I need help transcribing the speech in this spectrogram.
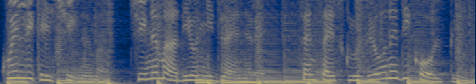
Quelli che il cinema, cinema di ogni genere, senza esclusione di colpi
